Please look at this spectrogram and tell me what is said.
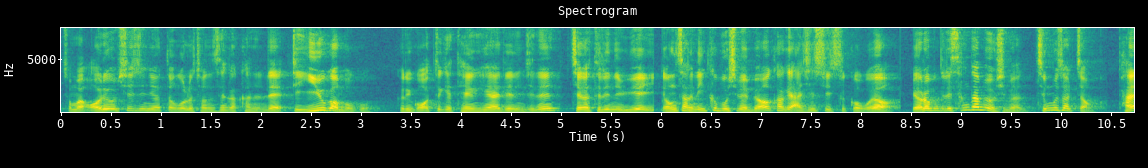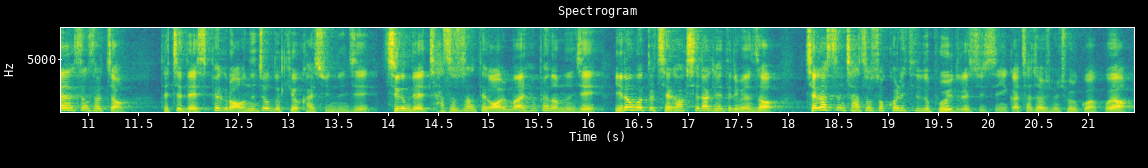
정말 어려운 시즌이었던 걸로 저는 생각하는데 이유가 뭐고 그리고 어떻게 대응해야 되는지는 제가 드리는 위에 영상 링크 보시면 명확하게 아실 수 있을 거고요. 여러분들이 상담에 오시면 직무 설정, 방향성 설정, 대체 내 스펙으로 어느 정도 기억할 수 있는지, 지금 내 자소서 상태가 얼마나 형편없는지 이런 것들 제가 확실하게 해드리면서 제가 쓴 자소서 퀄리티도 보여드릴 수 있으니까 찾아오시면 좋을 것 같고요.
